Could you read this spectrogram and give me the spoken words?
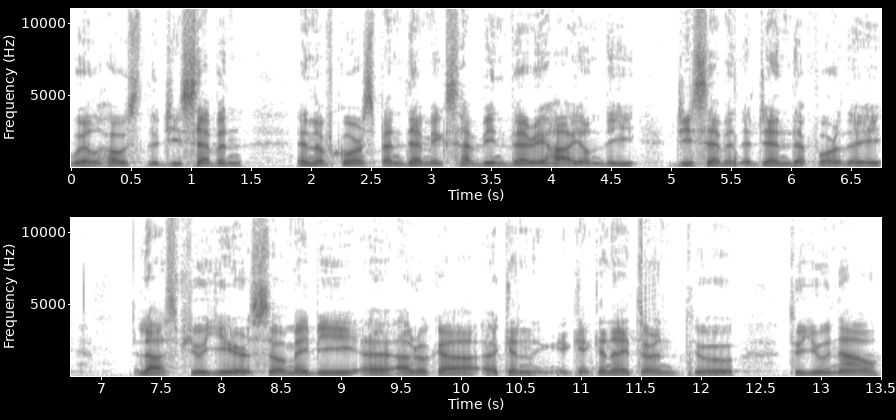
will host the G7. And of course, pandemics have been very high on the G7 agenda for the last few years. So maybe, uh, Haruka, uh, can, can I turn to, to you now?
